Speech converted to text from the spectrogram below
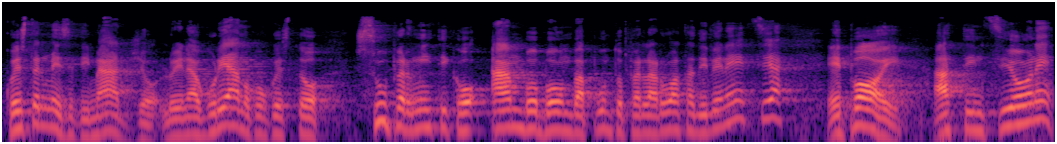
questo è il mese di maggio, lo inauguriamo con questo super mitico Ambo Bomba appunto per la ruota di Venezia. E poi attenzione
